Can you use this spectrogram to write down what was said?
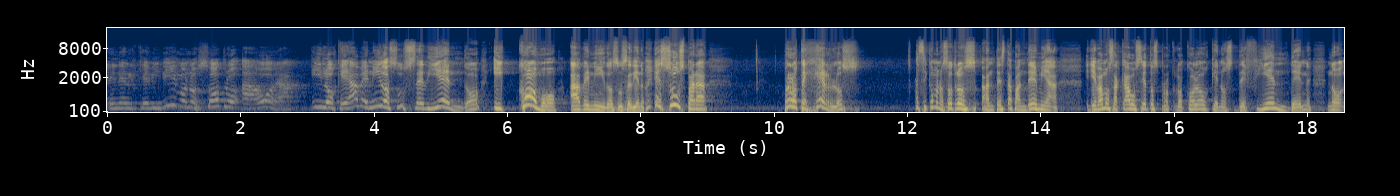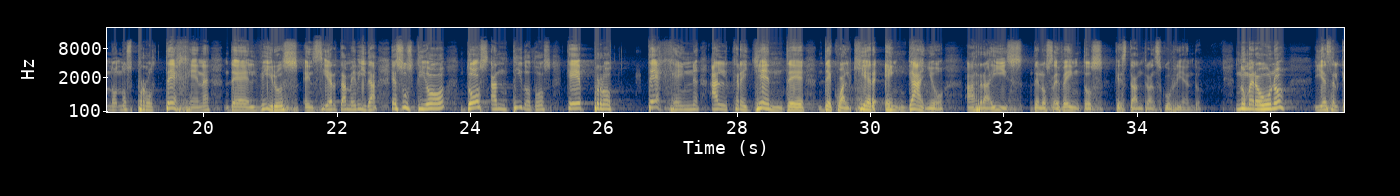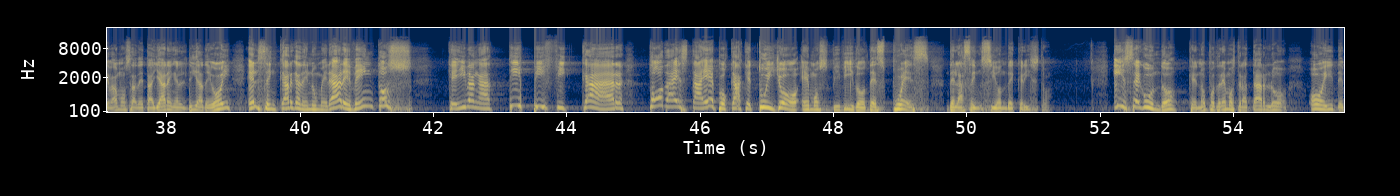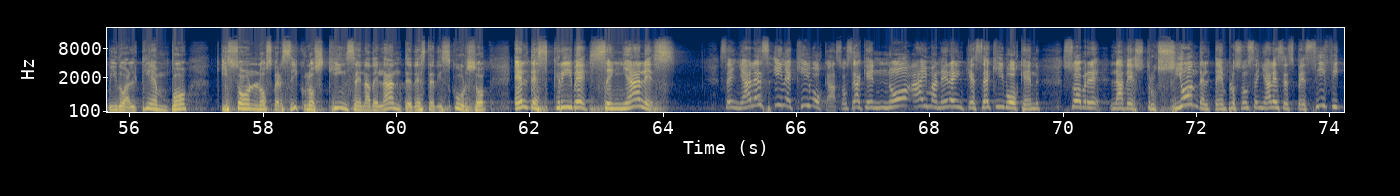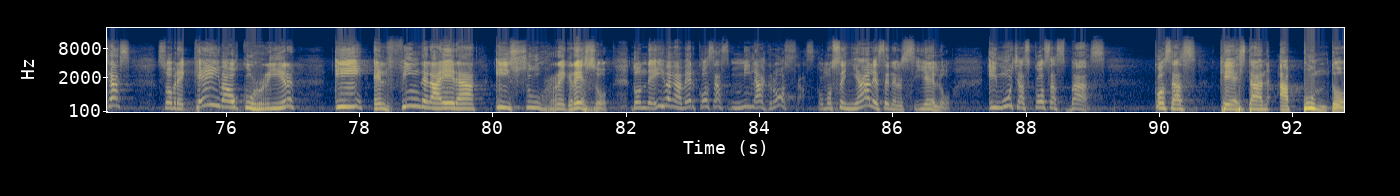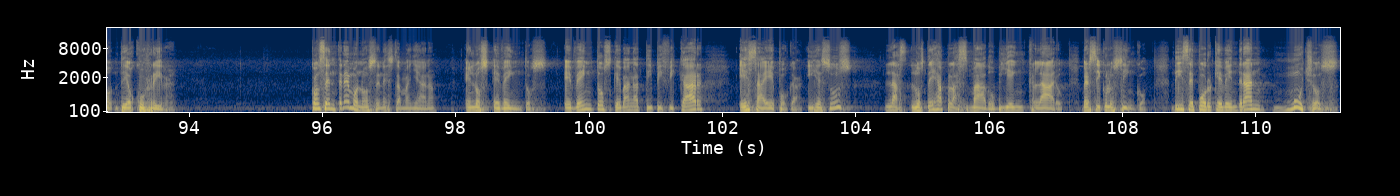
en el que vivimos nosotros ahora y lo que ha venido sucediendo y cómo ha venido sucediendo. Jesús para protegerlos, así como nosotros ante esta pandemia llevamos a cabo ciertos protocolos que nos defienden, no, nos protegen del virus en cierta medida, Jesús dio dos antídotos que protegen al creyente de cualquier engaño a raíz de los eventos que están transcurriendo. Número uno, y es el que vamos a detallar en el día de hoy, Él se encarga de enumerar eventos que iban a tipificar toda esta época que tú y yo hemos vivido después de la ascensión de Cristo. Y segundo, que no podremos tratarlo hoy debido al tiempo, y son los versículos 15 en adelante de este discurso, él describe señales, señales inequívocas, o sea que no hay manera en que se equivoquen sobre la destrucción del templo, son señales específicas sobre qué iba a ocurrir y el fin de la era y su regreso, donde iban a haber cosas milagrosas como señales en el cielo y muchas cosas más, cosas que están a punto de ocurrir. Concentrémonos en esta mañana en los eventos, eventos que van a tipificar esa época. Y Jesús los deja plasmado bien claro. Versículo 5 dice, porque vendrán muchos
